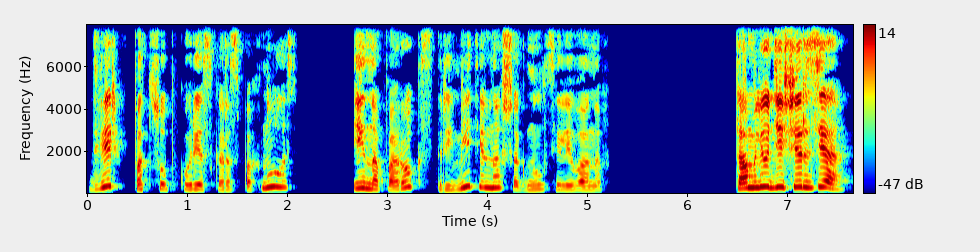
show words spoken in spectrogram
Дверь в подсобку резко распахнулась, и на порог стремительно шагнул Селиванов. «Там люди Ферзя!»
